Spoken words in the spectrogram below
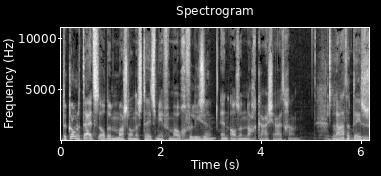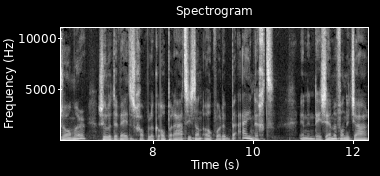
De komende tijd zal de Marslander steeds meer vermogen verliezen en als een nachtkaarsje uitgaan. Later deze zomer zullen de wetenschappelijke operaties dan ook worden beëindigd. En in december van dit jaar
